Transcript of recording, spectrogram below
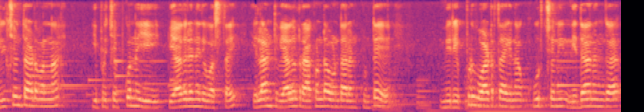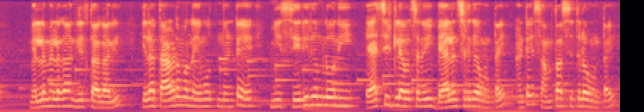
నిల్చొని తాగడం వలన ఇప్పుడు చెప్పుకున్న ఈ వ్యాధులు అనేది వస్తాయి. ఇలాంటి వ్యాధులు రాకుండా ఉండాలనుకుంటే మీరు ఎప్పుడు వాటర్ తాగినా కూర్చొని నిదానంగా మెల్లమెల్లగా నీళ్ళు తాగాలి. ఇలా తాగడం వల్ల ఏమవుతుందంటే మీ శరీరంలోని యాసిడ్ లెవెల్స్ అనేవి బ్యాలెన్స్డ్గా ఉంటాయి. అంటే సమతాస్థితిలో ఉంటాయి.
